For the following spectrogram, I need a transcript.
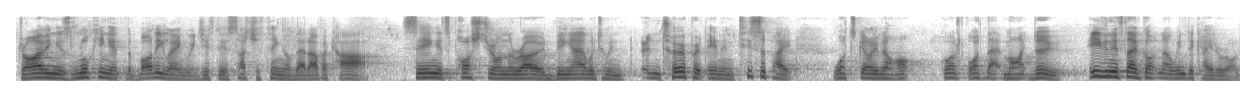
Driving is looking at the body language, if there's such a thing, of that other car, seeing its posture on the road, being able to in- interpret and anticipate what's going to, what, what that might do, even if they've got no indicator on.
